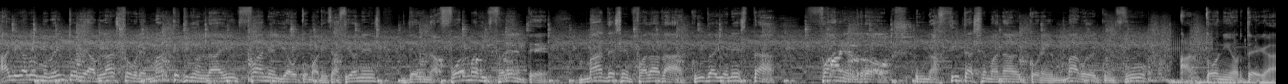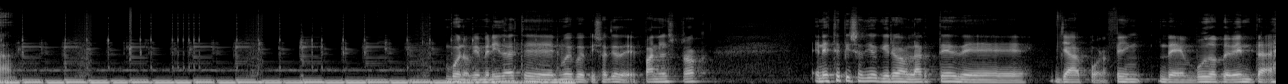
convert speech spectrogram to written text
Ha llegado el momento de hablar sobre marketing online, funnel y automatizaciones de una forma diferente, más desenfadada, cruda y honesta. Funnel Rocks, una cita semanal con el mago del kung fu, Antonio Ortega. Bueno, bienvenido a este nuevo episodio de Funnels Rock. En este episodio quiero hablarte de, ya por fin, de embudos de venta.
